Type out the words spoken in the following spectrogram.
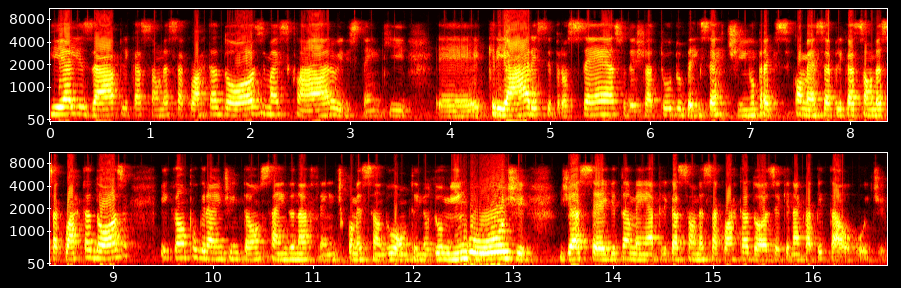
realizar a aplicação dessa quarta dose, mas claro, eles têm que é, criar esse processo, deixar tudo bem certinho para que se comece a aplicação dessa quarta dose. E Campo Grande, então, saindo na frente, começando ontem no domingo, hoje já segue também a aplicação dessa quarta dose aqui na capital, Rude.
